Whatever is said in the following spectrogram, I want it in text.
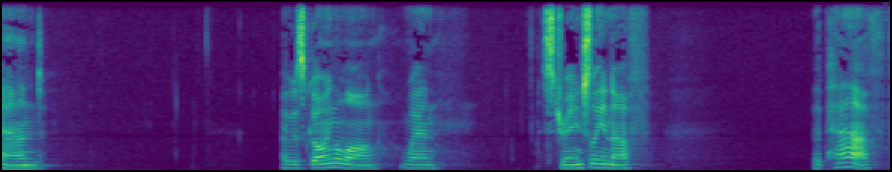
and I was going along when, strangely enough, the path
